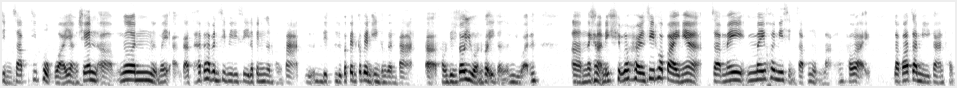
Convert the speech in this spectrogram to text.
สินทรัพย์ที่ผูกไว้อย่างเช่นเงินหรือไม่อาจจะถ้าเป็น CBDC แล้วเป็นเงินของบาทหรือหรือก็เป็นก็เป็นอิงกับเงินบาทของดิจิทัลหยวนก็อิงกับเงินหยวนในขณะที่คริปโตเคอเรนซีทั่วไปเนี่ยจะไม่ไม่ค่อยมีสินทรัพย์หนุนหลังเท่าไหร่ แล้วก็จะมีการผล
